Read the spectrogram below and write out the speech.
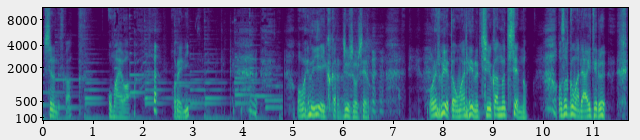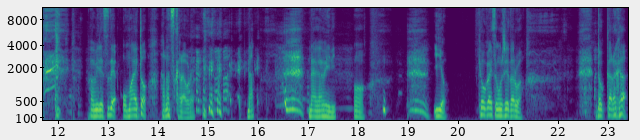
してるんですか？お前は。俺に？お前の家行くから住所教えろ。俺の家とお前の家の中間の地点の遅くまで空いてる ファミレスでお前と話すから俺。な？長めに。う。んいいよ。境界線教えたるわ。どっからが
